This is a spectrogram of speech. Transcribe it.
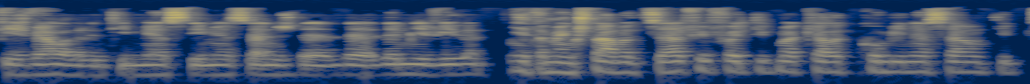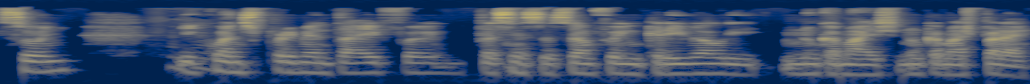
fiz vela durante imensos, imensos anos da, da, da, minha vida e também gostava de surf e foi tipo aquela combinação, tipo de sonho e uhum. quando experimentei foi a sensação foi incrível e nunca mais nunca mais parei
